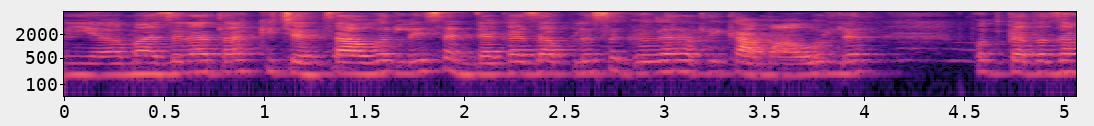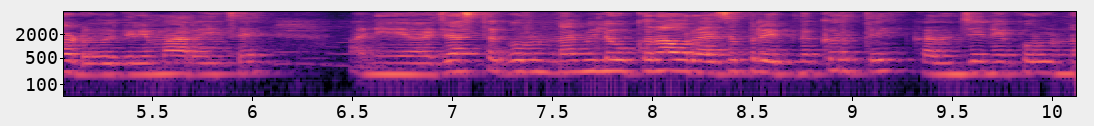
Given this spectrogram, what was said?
आणि माझं ना आता किचनचं आवरलंय. संध्याकाळचं आपलं सगळं घरातली कामं आवरलं फक्त आता झाडू वगैरे मारायचं आहे आणि जास्त करून ना मी लवकर आवरायचा प्रयत्न करते. कारण जेणेकरून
